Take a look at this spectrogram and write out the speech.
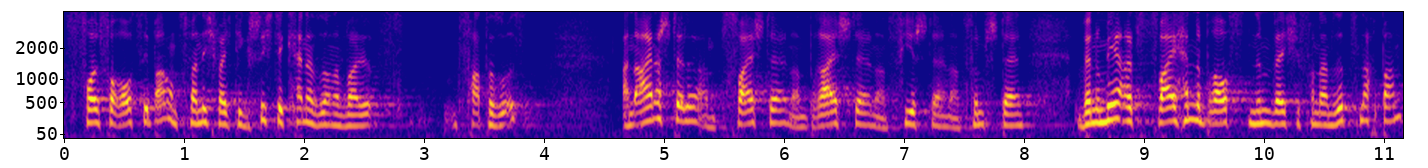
voll voraussehbar. Und zwar nicht, weil ich die Geschichte kenne, sondern weil Vater so ist. An einer Stelle, an zwei Stellen, an drei Stellen, an vier Stellen, an fünf Stellen. Wenn du mehr als zwei Hände brauchst, nimm welche von deinem Sitznachbarn.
